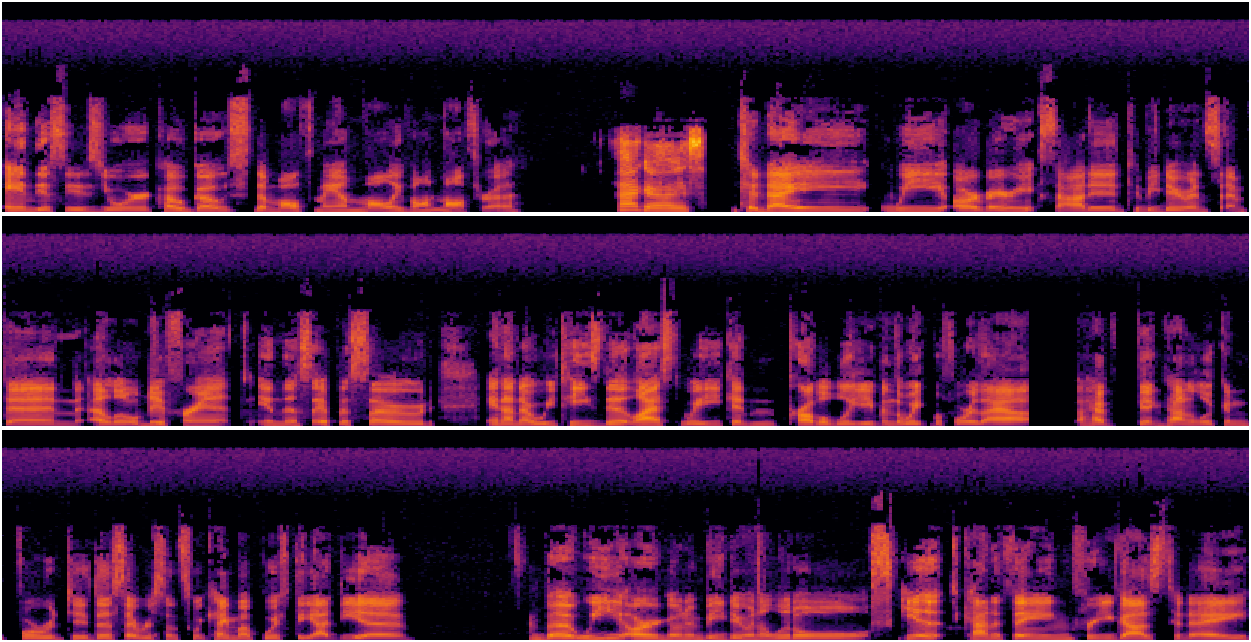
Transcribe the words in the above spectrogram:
and this is your co ghost, the Mothman Molly Von Mothra. Hi, guys. Today, we are very excited to be doing something a little different in this episode. And I know we teased it last week and probably even the week before that. I have been kind of looking forward to this ever since we came up with the idea but we are going to be doing a little skit kind of thing for you guys today.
